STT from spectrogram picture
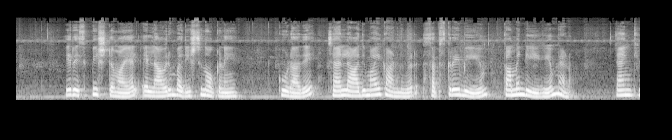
ഈ റെസിപ്പി ഇഷ്ടമായാൽ എല്ലാവരും പരീക്ഷിച്ച് നോക്കണേ. കൂടാതെ ചാനൽ ആദ്യമായി കാണുന്നവർ സബ്സ്ക്രൈബ് ചെയ്യുകയും കമന്റ് ചെയ്യുകയും വേണം. താങ്ക്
